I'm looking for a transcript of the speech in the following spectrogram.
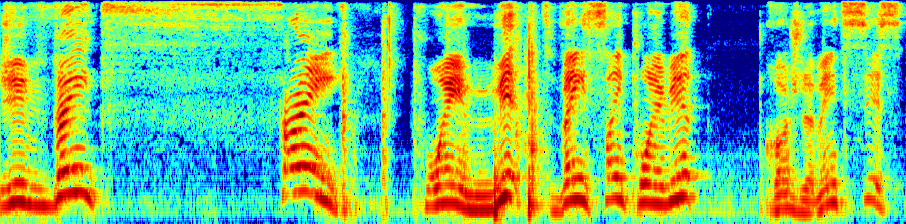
j'ai 25.8. 25.8, proche de 26.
